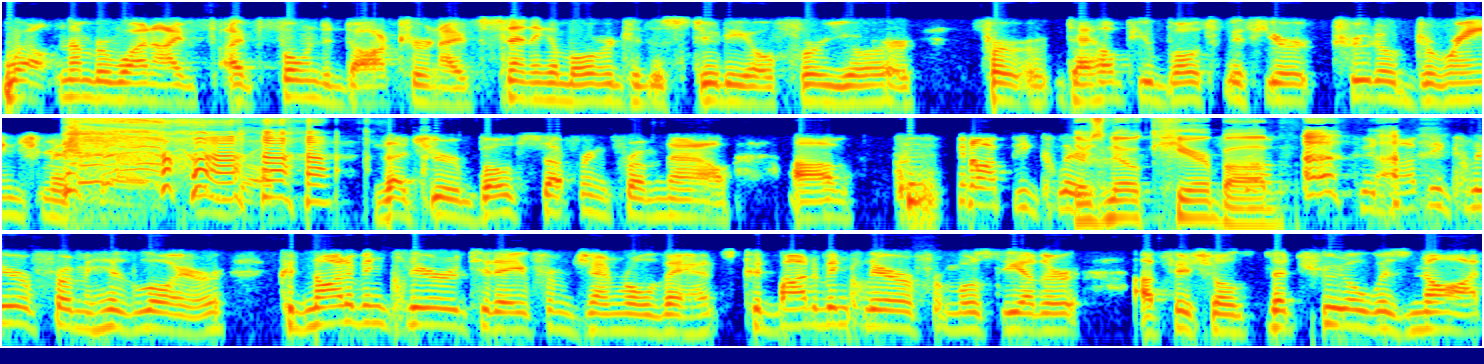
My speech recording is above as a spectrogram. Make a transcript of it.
Well, number one, I've I've phoned a doctor and I'm sending him over to the studio for your for to help you both with your Trudeau derangement uh, syndrome that you're both suffering from now. Um, could not be clear. There's no cure, Bob. could not be clearer from his lawyer. Could not have been clearer today from General Vance. Could not have been clearer from most of the other officials that Trudeau was not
